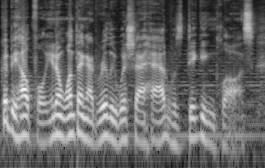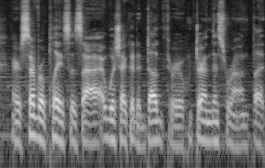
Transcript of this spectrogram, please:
Could be helpful. You know, one thing I'd really wish I had was digging claws. There are several places I wish I could have dug through during this run, but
